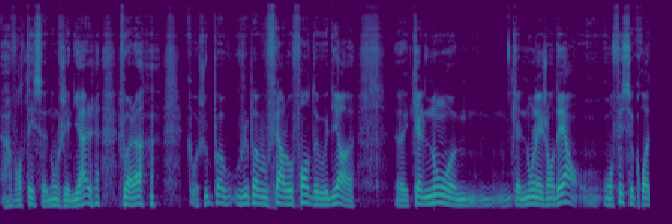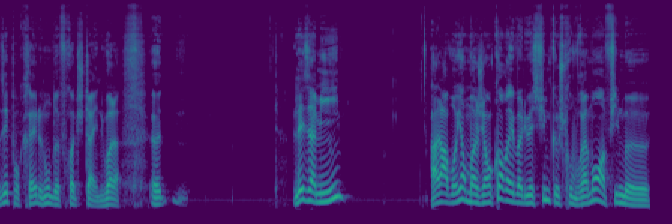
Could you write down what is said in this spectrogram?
inventer ce nom génial. Voilà. Je ne vais, pas vous- faire l'offense de vous dire euh, quel, nom, euh, quel nom légendaire on fait se croiser pour créer le nom de Freudstein. Voilà. Euh, les amis, alors voyons, moi j'ai encore évalué ce film que je trouve vraiment un film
